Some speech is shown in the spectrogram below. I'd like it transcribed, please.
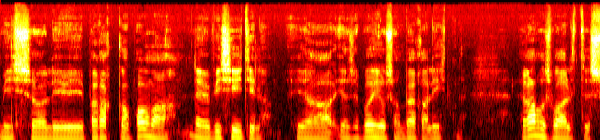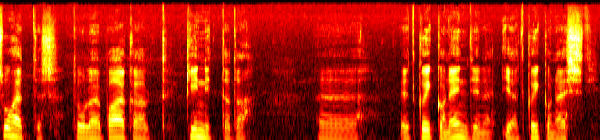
mis oli Barack Obama visiidil ja, ja see põhjus on väga lihtne. rahvusvahelistes suhetes tuleb aeg-ajalt kinnitada, et kõik on endine ja et kõik on hästi.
